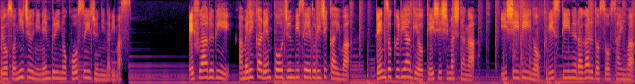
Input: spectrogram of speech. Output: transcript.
およそ22年ぶりの高水準になります。FRB アメリカ連邦準備制度理事会は連続利上げを停止しましたが ECB のクリスティーヌ・ラガルド総裁は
